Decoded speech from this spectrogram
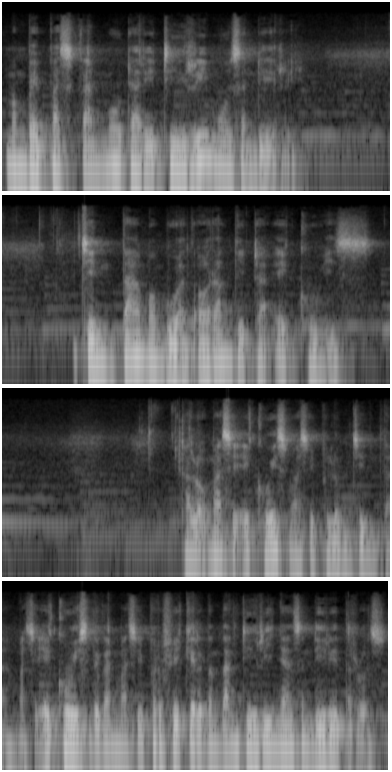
membebaskanmu dari dirimu sendiri. Cinta membuat orang tidak egois. Kalau masih egois masih belum cinta. Masih egois itu kan masih berpikir tentang dirinya sendiri terus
